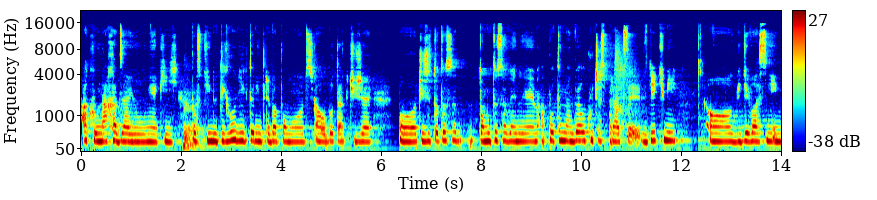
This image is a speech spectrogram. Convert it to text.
ako nachádzajú nejakých postihnutých ľudí, ktorým treba pomôcť, alebo tak. Čiže, o, čiže toto sa, tomuto sa venujem a potom mám veľkú časť práce s deťmi, o, kde vlastne im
